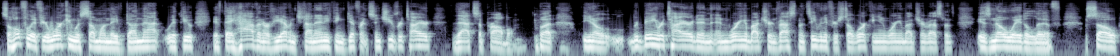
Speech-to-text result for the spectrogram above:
So hopefully, if you're working with someone, they've done that with you. If they haven't, or if you haven't done anything different since you've retired, that's a problem. But you know, being retired and, and worrying about your investments, even if you're still working and worrying about your investments, is no way to live. So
